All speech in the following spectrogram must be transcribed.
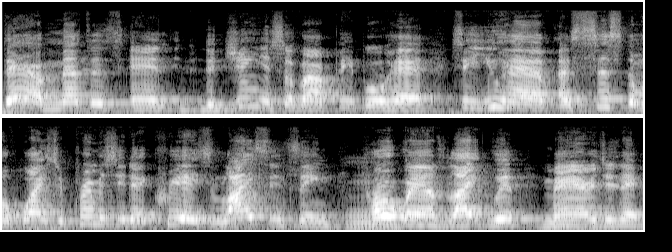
there are methods, and the genius of our people had. See, you have a system of white supremacy that creates licensing Mm-hmm. programs like with marriages. And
